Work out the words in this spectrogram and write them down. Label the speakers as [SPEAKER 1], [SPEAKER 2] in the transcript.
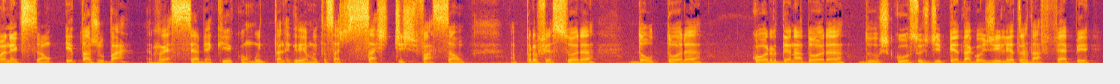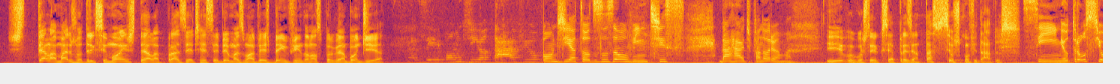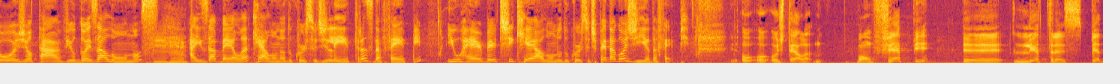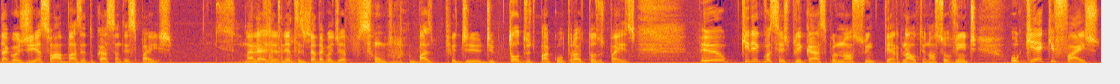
[SPEAKER 1] Conexão Itajubá recebe aqui com muita alegria, muita satisfação a professora, doutora, coordenadora dos cursos de Pedagogia e Letras da FEP, Estela Mário Rodrigues Simões. Estela, prazer te receber mais uma vez. Bem-vindo ao nosso programa. Bom dia.
[SPEAKER 2] Prazer, bom dia, Otávio. Bom dia a todos os ouvintes da Rádio Panorama.
[SPEAKER 1] E eu gostaria que você apresentasse seus convidados.
[SPEAKER 2] Sim, eu trouxe hoje, Otávio, dois alunos. Uhum. A Isabela, que é aluna do curso de Letras da FEP, e o Herbert, que é aluno do curso de Pedagogia da FEP.
[SPEAKER 1] Ô, ô, ô Estela, bom, FEP, eh, Letras, Pedagogia são a base da educação desse país. Aliás, Exatamente. letras e pedagogia são a base de, de todos, a cultural de todos os países. Eu queria que você explicasse para o nosso internauta e nosso ouvinte o que é que faz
